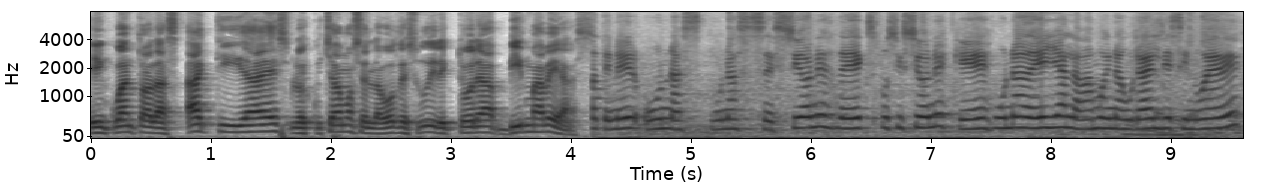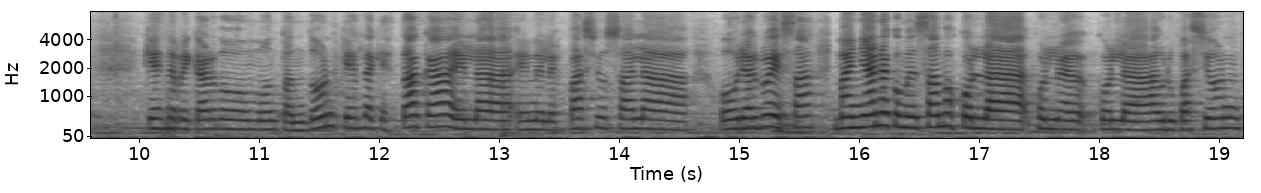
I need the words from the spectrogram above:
En cuanto a las actividades, lo escuchamos en la voz de su directora, Birma Beas. Va a tener unas, unas sesiones de exposiciones, que es una de ellas, la vamos a inaugurar el 19 que es de Ricardo Montandón, que es la que está acá en, la, en el espacio Sala Obra Gruesa. Mañana comenzamos con la, con la, agrupación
